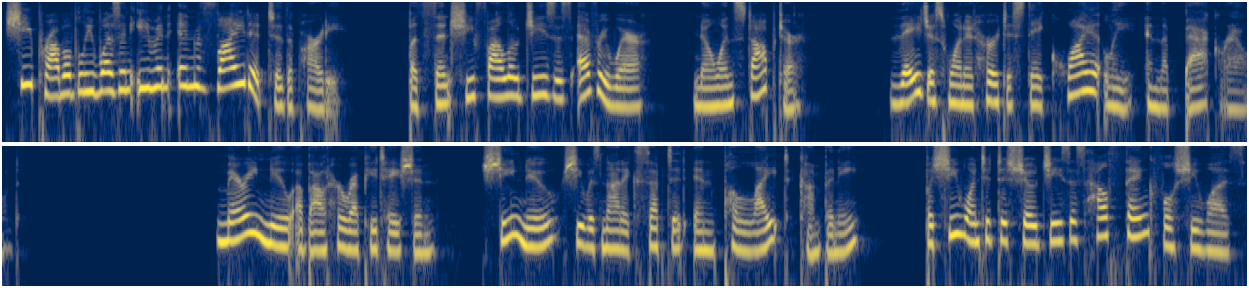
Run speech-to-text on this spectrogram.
She probably wasn't even invited to the party. But since she followed Jesus everywhere, no one stopped her. They just wanted her to stay quietly in the background. Mary knew about her reputation she knew she was not accepted in polite company, but she wanted to show Jesus how thankful she was.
